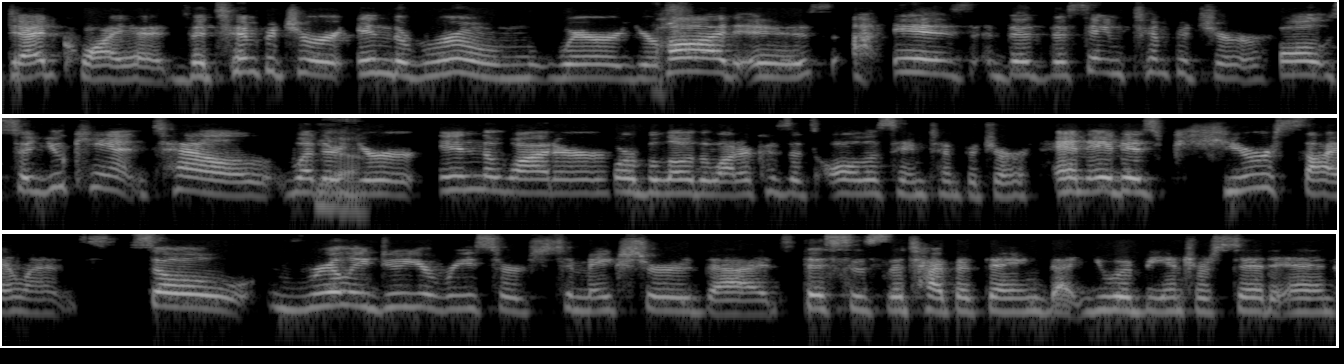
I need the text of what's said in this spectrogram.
dead quiet. The temperature in the room where your pod is is the the same temperature. All so you can't tell whether Yeah. you're in the water or below the water because it's all the same temperature and it is pure silence. So, really do your research to make sure that this is the type of thing that you would be interested in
